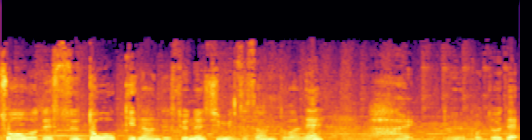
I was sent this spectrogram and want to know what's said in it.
そうです。同期なんですよね清水さんとはね。はい。ということで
